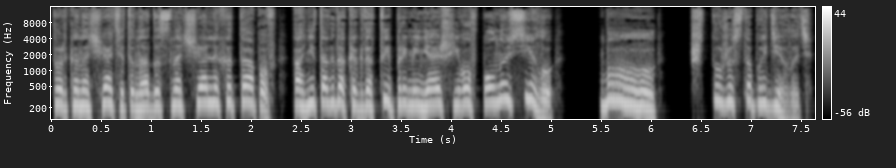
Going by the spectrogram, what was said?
Только начать это надо с начальных этапов, а не тогда, когда ты применяешь его в полную силу. Бррр, что же с тобой делать?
